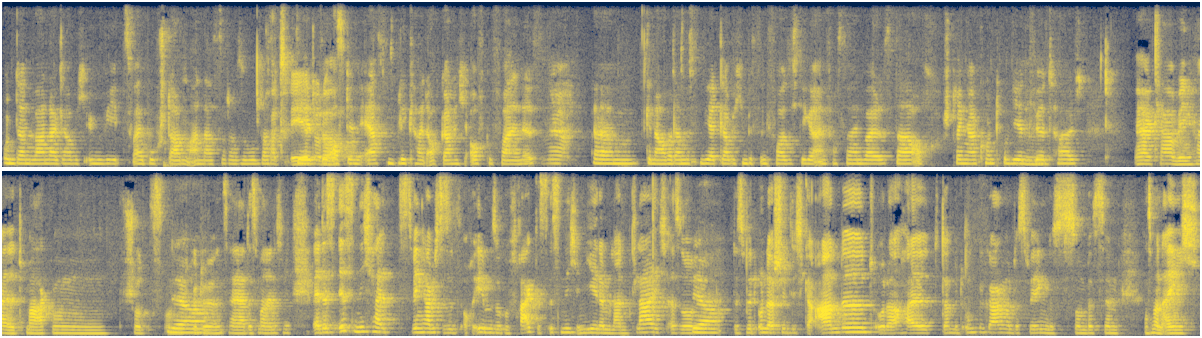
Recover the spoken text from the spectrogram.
Und dann waren da, glaube ich, irgendwie zwei Buchstaben anders oder so, was Verdreht dir so auf so. den ersten Blick halt auch gar nicht aufgefallen ist. Ja. Ähm, genau, aber da müssen die halt, glaube ich, ein bisschen vorsichtiger einfach sein, weil es da auch strenger kontrolliert Mhm. wird halt. Ja, klar, wegen halt Markenschutz und Ja. Gedöns. Ja, das meine ich nicht. Weil das ist nicht halt, deswegen habe ich das jetzt auch eben so gefragt, das ist nicht in jedem Land gleich. Also Ja, das wird unterschiedlich geahndet oder halt damit umgegangen und deswegen, das ist so ein bisschen, was man eigentlich,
